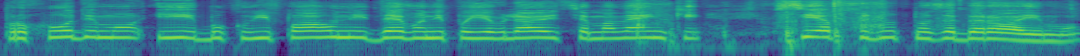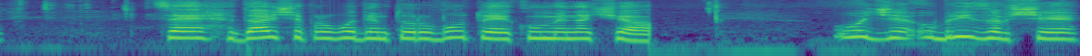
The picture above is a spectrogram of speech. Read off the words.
проходимо і бокові пагони, де вони появляються маленькі, всі абсолютно забираємо. Це далі проводимо ту роботу, яку ми почали. Отже, обрізавши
